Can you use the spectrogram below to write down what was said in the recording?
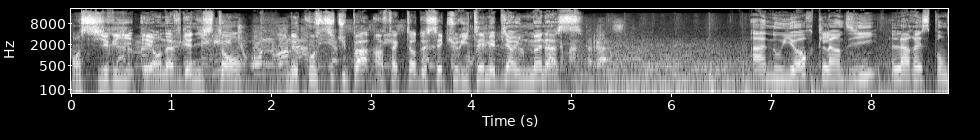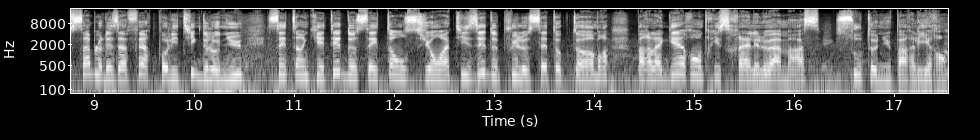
en Syrie et en Afghanistan ne constitue pas un facteur de sécurité mais bien une menace. À New York, lundi, la responsable des affaires politiques de l'ONU s'est inquiétée de ces tensions attisées depuis le 7 octobre par la guerre entre Israël et le Hamas, soutenue par l'Iran.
